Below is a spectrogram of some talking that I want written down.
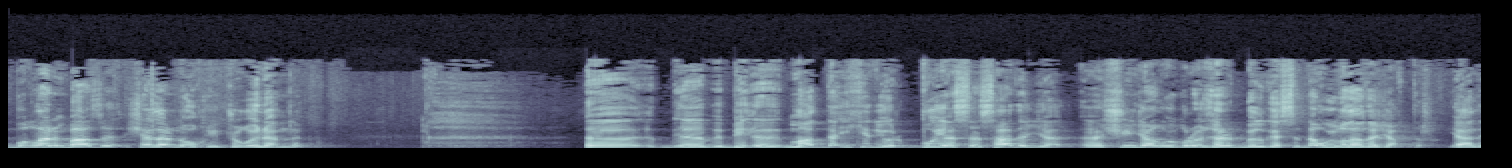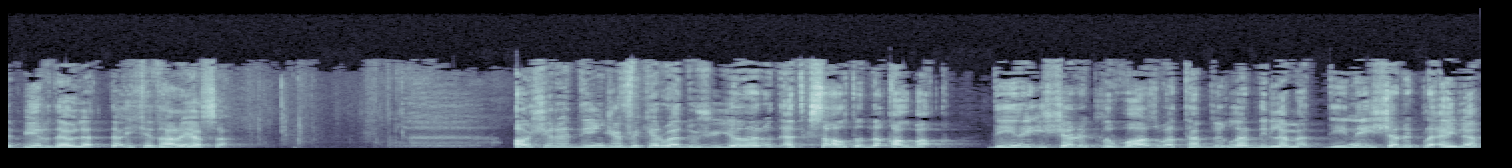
bunların bazı şeylerini okuyayım çok önemli. Ee, e, e, madde 2 diyor. Bu yasa sadece e, Şincan Uygur Özel Bölgesi'nde uygulanacaktır. Yani bir devlette iki tane yasa. Aşırı dinci fikir ve düşüncelerin etkisi altında kalmak, dini içerikli vaaz ve tebliğler dinlemek, dini içerikli eylem,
